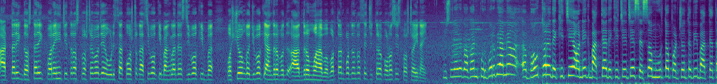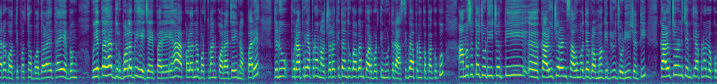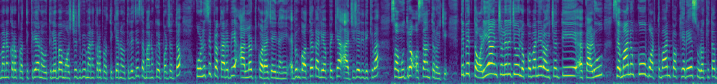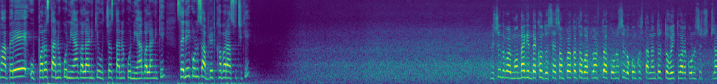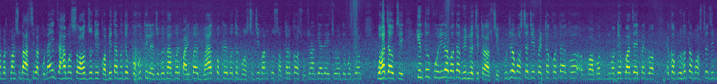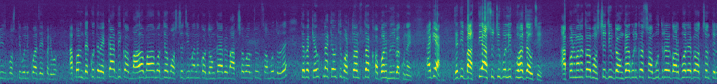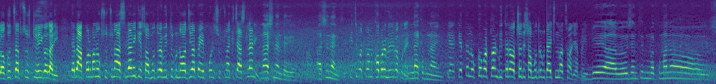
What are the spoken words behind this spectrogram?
আট তারিখ দশ তারিখ পরে ହିଁ ଚିତ୍ର ସ୍ପଷ୍ଟ ହେବ ଯେ ଓଡ଼ିଶା କୋଷ୍ଟକୁ ଆସିବ କି ବାଂଲାଦେଶ ଯିବ କି ପଶ୍ଚିମବଙ୍ଗ ଯିବ କି ଆନ୍ଧ୍ର ଆନ୍ଧ୍ର ମୁହାଁ ହେବ ବର୍ତ୍ତମାନ ପର୍ଯ୍ୟନ୍ତ ସେ ଚିତ୍ର କୌଣସି ସ୍ପଷ୍ଟ ହୋଇନାହିଁ নিশ্চিত ভাবে গগন পূর্বর বি আমি বহু থর দেখিছে অনেক বাত্যা দেখিছে যে শেষ মুহূর্ত পর্যন্ত বি বাত্যা তার গতিপথ বদলাই থাকে এবং হুয়েত এ দুর্বল বি হয়ে যাইপরে এ আকলন বর্তমান করা যাই নপারে তেণু পুরাপুরি আপনার নজর রাখি থাকে গগন পরবর্তী মুহূর্তে আসবে আপনার পাখক আম সহ যোড়ি কালুচরণ সাহু ব্রহ্মগিরি যোড়ি কালুচরণ যেমন আপনার লোক প্রতীক্ষা प्रतिक्रिया नौते मत्स्यजीवी मान प्रतिक्रिया नौते एपर्तंत कौन प्रकार भी आलर्ट करना काली अपेक्षा आज जदि देखा समुद्र अशांत रही तेज तलिया अंचल जो लोक मैंने रही कालू से बर्तमान पक्षर सुरक्षित भाव में उपर स्थान को निगला कि उच्च स्थान को निगला कि से नहीं कौन अपडेट खबर आसूँ कि নিশ্চিত ভাবে মন্দাগিনী দেখুন সে সম্পর্ক তো বর্তমান সুদ্ধা কৌশি লোক স্থানান্তরিত হয়ে কৌশি সূচনা বর্তমান সুদ্ধা আসবাকু না যা মো সহযোগী কবিতা কুলে যে ভাবে পাপা বিভাগ পক্ষে মৎস্যজীবী মানুষ সতর্ক সূচনা দিয়া যাই কুহযাচ্ছে কিন্তু পুরীর মধ্যে ভিন্ন চিত্র আসছে পুরীর মৎস্যজীবী পেঠকটা মধ্যে কুযাই এক বৃহৎ মৎস্যজীবী বস্তি বলে কুযাই পাব আপনার দেখুতে একাধিক মালমাল মধ্যে মৎস্যজীবী মানুষ ডঙ্গা এবার মাছ মারুছেন সমুদ্রে তবে কেউ না কেউ বর্তমান সুদ্ধা খবর মিলবাক নাই আজ্ঞা যদি বাতি আসুচি বলে কুহযাচ্ছে ଆପଣମାନଙ୍କର ମତ୍ସ୍ୟଜୀବୀ ଡଙ୍ଗାଗୁଡ଼ିକ ସମୁଦ୍ରର ଗର୍ଭରେ ଏବେ ଅଛନ୍ତି ଲଘୁଚାପ ସୃଷ୍ଟି ହୋଇଗଲାଣି ତେବେ ଆପଣମାନଙ୍କୁ ସୂଚନା ଆସିଲାଣି କି ସମୁଦ୍ର ଭିତରକୁ ନ ଯିବା ପାଇଁ ଏପରି ସୂଚନା କିଛି ଆସିଲାଣି ନା ଆସିନାହାନ୍ତି ଆଜ୍ଞା ଆସିନାହାନ୍ତି କିଛି ବର୍ତ୍ତମାନ ଖବର ମିଳିବାକୁ ନାହିଁ ନା ନାହିଁ କେତେ ଲୋକ ବର୍ତ୍ତମାନ ଭିତରେ ଅଛନ୍ତି ସମୁଦ୍ରକୁ ଯାଇଛନ୍ତି ମାଛ ମାରିବା ପାଇଁ ଏବେ ହେଉଛନ୍ତି ବର୍ତ୍ତମାନ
